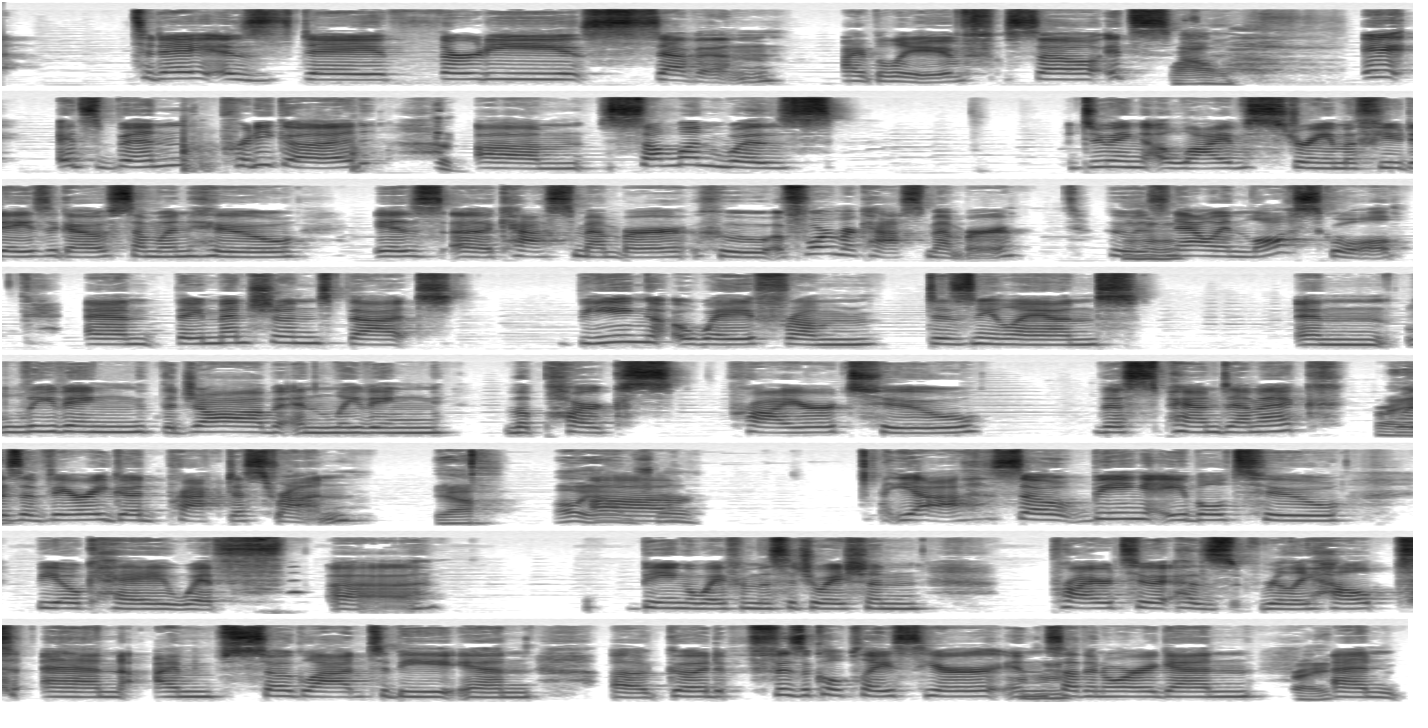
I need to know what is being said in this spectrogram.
today is day 37, I believe. So it's Wow. it it's been pretty good. Good. Um, someone was doing a live stream a few days ago. Someone who is a cast member, who a former cast member, who is Mhm. now in law school, and they mentioned that being away from Disneyland and leaving the job and leaving the parks prior to this pandemic Right. was a very good practice run. Yeah. Oh yeah, I'm Uh, sure. Yeah, so being able to be okay with uh, being away from the situation prior to it has really helped. And I'm so glad to be in a good physical place here in Mhm. Southern Oregon Right. and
